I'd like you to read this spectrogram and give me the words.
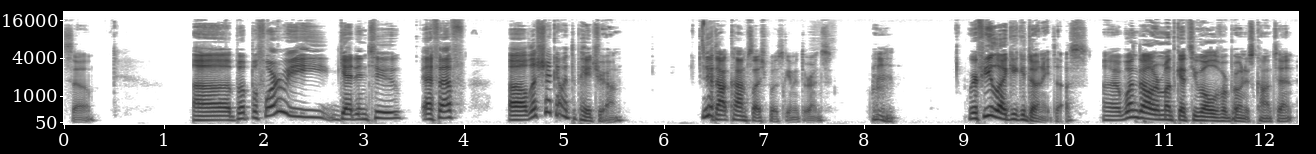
So, uh, but before we get into FF, uh, let's check in with the Patreon. Yeah. Dot com slash post Game of Thrones. Where if you like, you could donate to us. Uh, One dollar a month gets you all of our bonus content,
